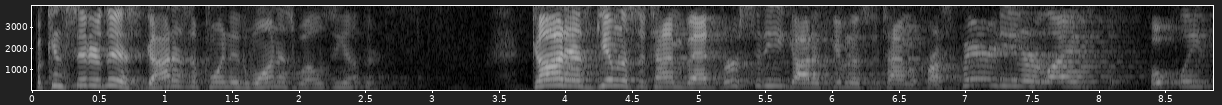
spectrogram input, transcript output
But consider this God has appointed one as well as the other. God has given us a time of adversity, God has given us a time of prosperity in our lives, hopefully,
